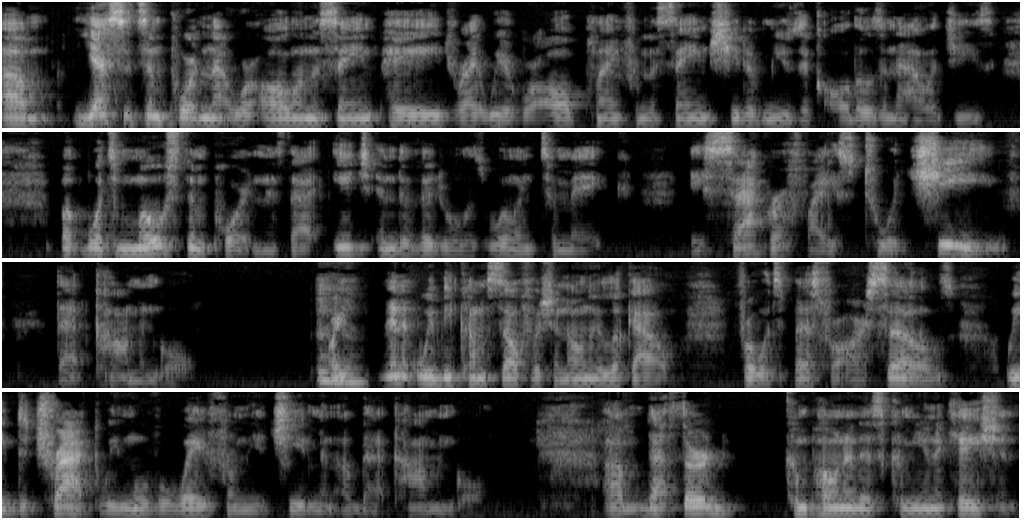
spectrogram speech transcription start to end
Um, yes, it's important that we're all on the same page, right? We're, we're all playing from the same sheet of music, all those analogies. But what's most important is that each individual is willing to make a sacrifice to achieve that common goal. Mm-hmm. Right? The minute we become selfish and only look out for what's best for ourselves, we detract, we move away from the achievement of that common goal. Um, that third component is communication.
